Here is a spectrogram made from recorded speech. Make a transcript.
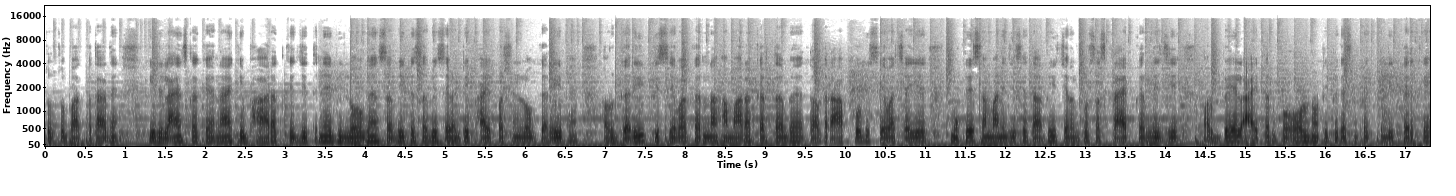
दोस्तों, बात बता दें कि रिलायंस का कहना है कि भारत के जितने जितने भी लोग हैं, सभी के सभी 75 परसेंट लोग गरीब हैं और गरीब की सेवा करना हमारा कर्तव्य है। तो अगर आपको भी सेवा चाहिए, मुकेश अंबानी जी से तो अभी चैनल को सब्सक्राइब कर लीजिए और बेल आइकन को ऑल नोटिफिकेशन पर क्लिक करके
